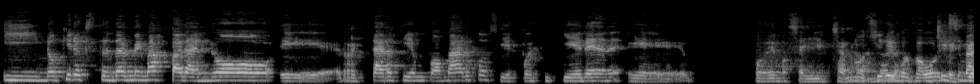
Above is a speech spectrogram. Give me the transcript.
Y no quiero extenderme más para no eh, restar tiempo a Marcos y después si quieren podemos seguir charlando. No, sigue por favor. Muchísimas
